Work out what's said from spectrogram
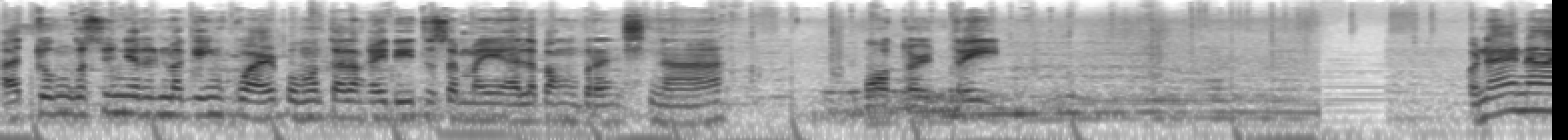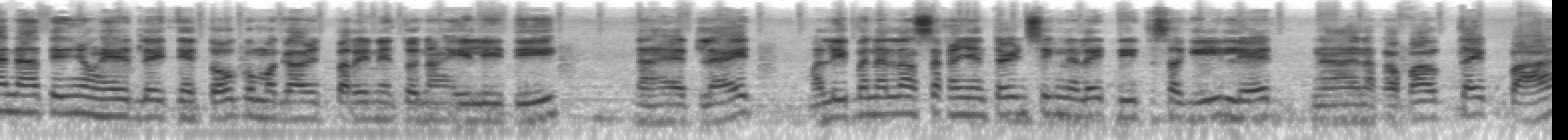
at kung gusto nyo rin mag-inquire, pumunta lang kayo dito sa may Alabang branch na Motor Trade. Unahin na nga natin yung headlight nito. Gumagamit pa rin ito ng LED na headlight. Maliban na lang sa kanyang turn signal light dito sa gilid na naka-valve type pa.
